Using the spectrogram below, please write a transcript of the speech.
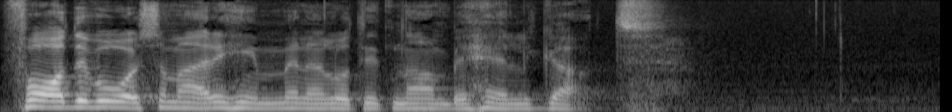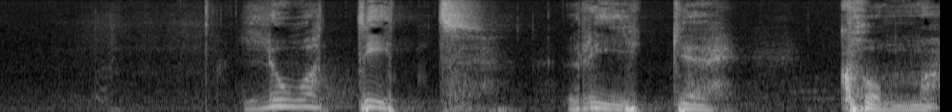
Fader vår som är i himmelen, låt ditt namn bli helgat. Låt ditt rike komma.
